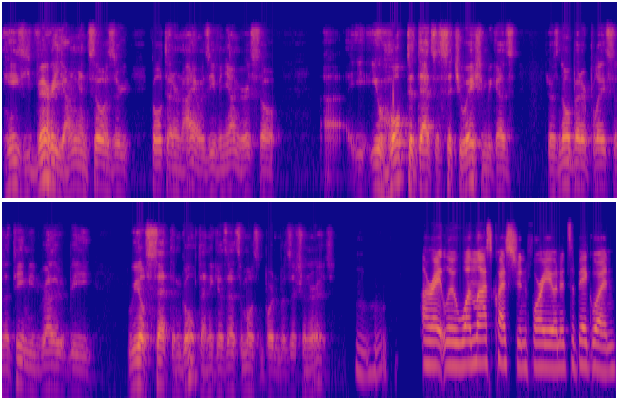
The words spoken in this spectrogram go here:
he's very young, and so is their goaltender in Iowa is even younger. So uh, you, you hope that that's a situation because there's no better place in a team. You'd rather be real set than goaltending because that's the most important position there is. Mm-hmm. All right, Lou, one last question for you, and it's a big one.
